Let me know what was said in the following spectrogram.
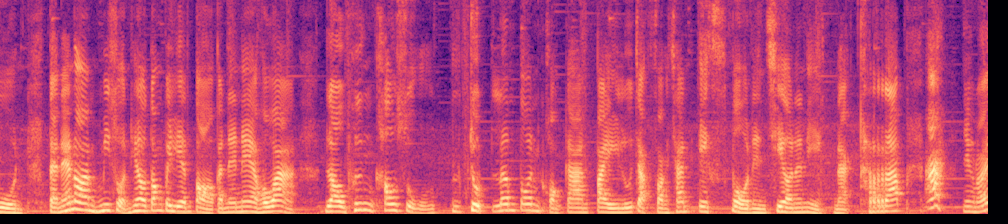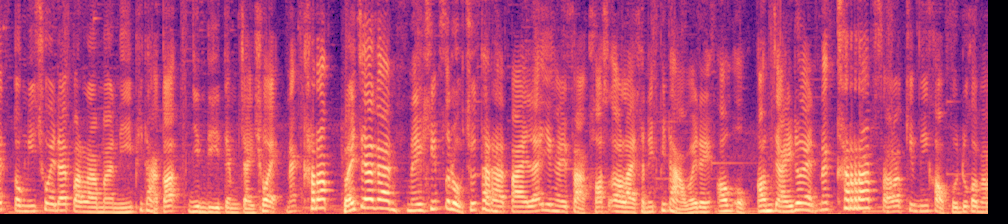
บูรณ์ แต่แน่นอนมีส่วนที่เราต้องไปเรียนต่อกันแน่ๆเพราะว่าเราเพิ่งเข้าสู่จุดเริ่มต้นของการไปรู้จักฟังก์ชัน exponential นั่นเองนะครับอะอย่างน้อยตรงนี้ช่วยได้ประมาณนี้พี่ถาก็ยินดีเต็มใจช่วยนะครับ ไว้เจอกันในคลิปสรุปชุดถัดไป และยังไงฝากคอร์สออนไลน์คณิตพี่ถาไว้ในอ้อมอกอ้อมใจด้วยนะครับสำหรับคลิปนี้ขอบคุณทุกคนม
